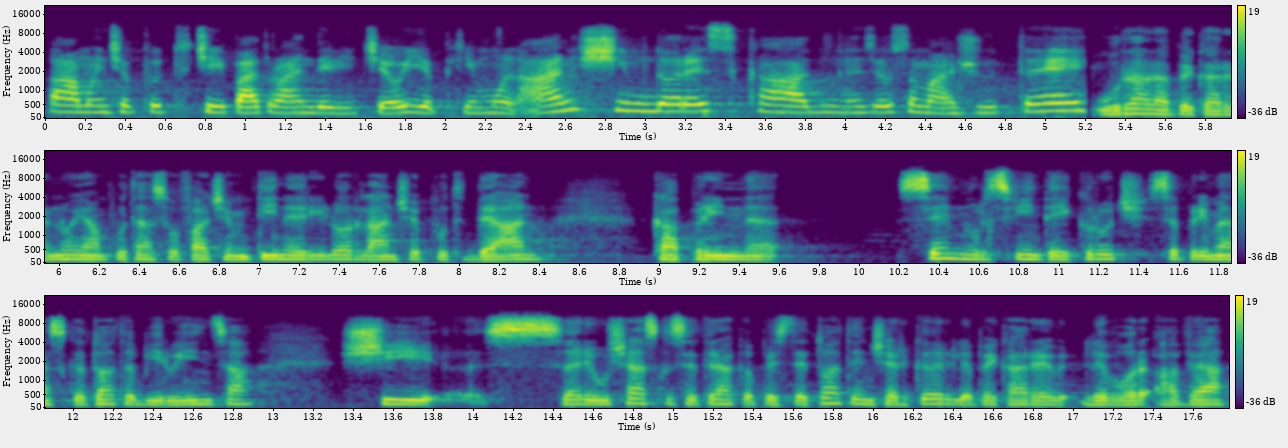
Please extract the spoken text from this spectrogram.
Am început cei patru ani de liceu, e primul an și îmi doresc ca Dumnezeu să mă ajute. Urarea pe care noi am putea să o facem tinerilor la început de an, ca prin semnul Sfintei Cruci să primească toată biruința și să reușească să treacă peste toate încercările pe care le vor avea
